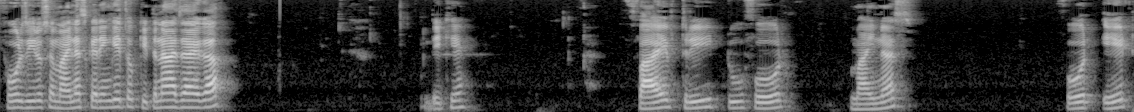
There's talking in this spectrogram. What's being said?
four zero से माइनस करेंगे तो कितना आ जाएगा? देखिए, five three two four minus four eight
